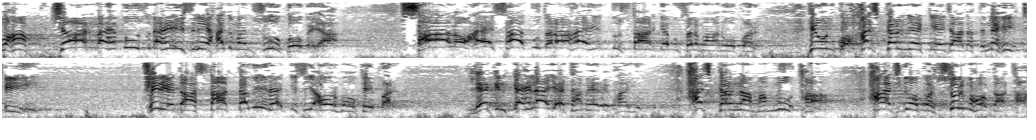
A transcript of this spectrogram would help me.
वहाँ जान महफूज नहीं, इसलिए हज मनसूख हो गया। सालों ऐसा गुजरा है हिंदुस्तान के मुसलमानों पर कि उनको हज करने की इजाज़त नहीं थी। फिर ये दास्तान तवील है किसी और मौके पर। लेकिन कहना यह था मेरे भाइयों, हज करना ममनू था, हाजियों पर जुल्म होता था।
